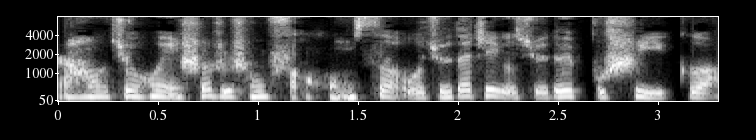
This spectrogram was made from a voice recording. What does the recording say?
然后就会设置成粉红色。我觉得这个绝对不是一个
